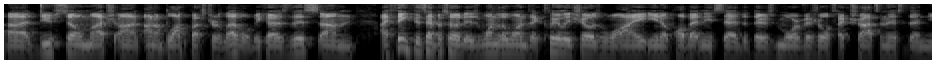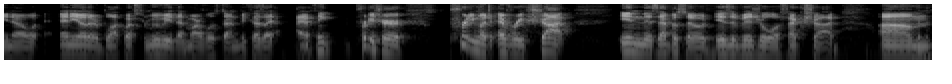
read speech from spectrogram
uh, do so much on on a blockbuster level because this um I think this episode is one of the ones that clearly shows why you know Paul Bettany said that there's more visual effect shots in this than you know any other blockbuster movie that Marvel has done because I I think pretty sure pretty much every shot in this episode is a visual effect shot um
